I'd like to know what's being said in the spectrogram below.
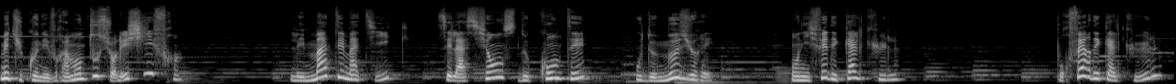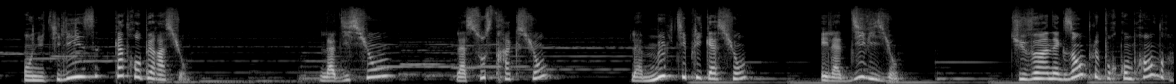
Mais tu connais vraiment tout sur les chiffres Les mathématiques, c'est la science de compter ou de mesurer. On y fait des calculs. Pour faire des calculs, on utilise quatre opérations l'addition, la soustraction, la multiplication et la division. Tu veux un exemple pour comprendre?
